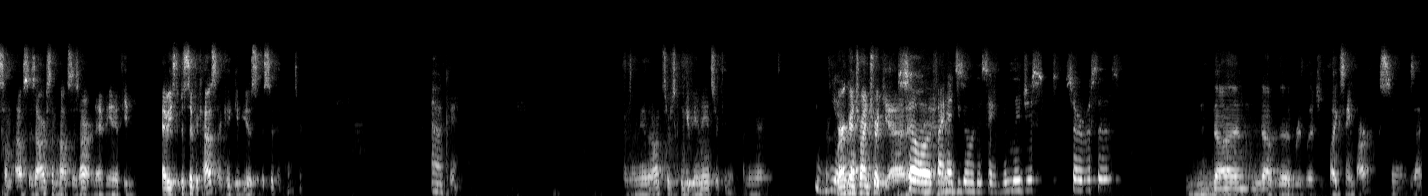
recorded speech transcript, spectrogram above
Some houses are, some houses aren't. I mean, if you have a specific house, I could give you a specific answer. Okay. And then the other officers can give you an answer too. I mean, Yeah, we're gonna try and trick you it. So if I had to go to say religious services, None of the religion, like St. Mark's, uh, is that,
